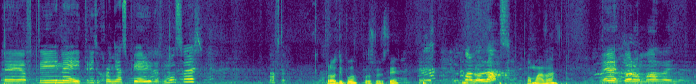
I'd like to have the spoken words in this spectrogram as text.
Ε, αυτή είναι η τρίτη χρονιά στις Πιερίδες Μούσες. Αυτό. Πρότυπο ποδοσφαιριστή. Μανολάς. Ομάδα. Ε, τώρα ομάδα είναι λίγο περίεργο.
